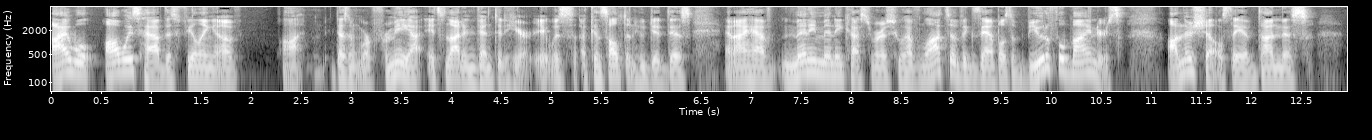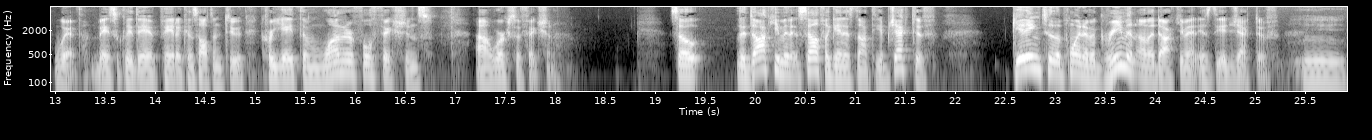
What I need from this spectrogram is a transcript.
I will always have this feeling of uh, it doesn't work for me. It's not invented here. It was a consultant who did this. And I have many, many customers who have lots of examples of beautiful binders on their shelves they have done this with. Basically, they have paid a consultant to create them wonderful fictions, uh, works of fiction. So the document itself, again, is not the objective getting to the point of agreement on the document is the objective. Mm.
